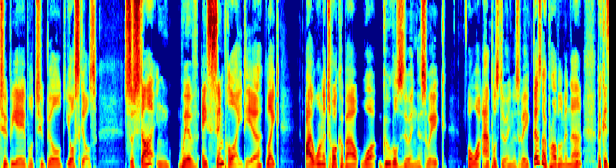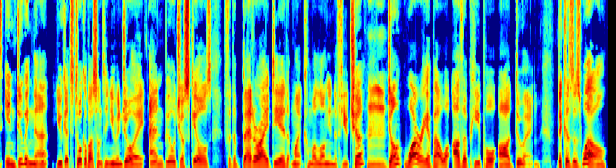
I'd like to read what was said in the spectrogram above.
to be able to build your skills. So starting with a simple idea, like I want to talk about what Google's doing this week or what Apple's doing this week, there's no problem in that because in doing that, you get to talk about something you enjoy and build your skills for the better idea that might come along in the future. Hmm. Don't worry about what other people are doing because as well,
